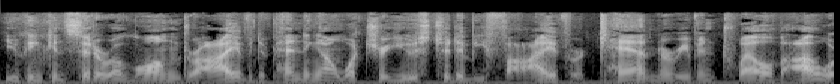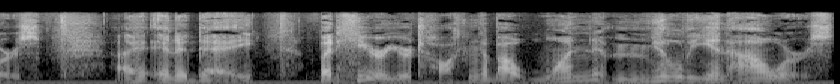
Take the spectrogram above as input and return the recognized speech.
You can consider a long drive depending on what you're used to to be five or 10 or even 12 hours uh, in a day. But here you're talking about 1 million hours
